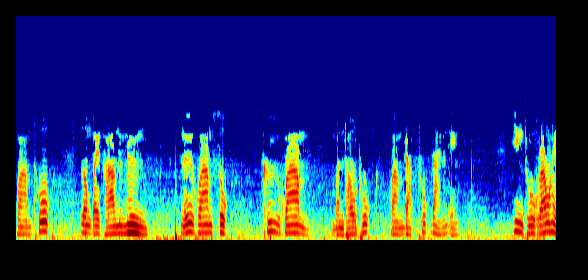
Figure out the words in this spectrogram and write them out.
ความทุกข์ลงไปคราวหนึ่งหนึ่งหรือความสุขคือความบรรเทาทุกข์ความดับทุกข์ได้นั่นเอง ยิ่งถูกเราให้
